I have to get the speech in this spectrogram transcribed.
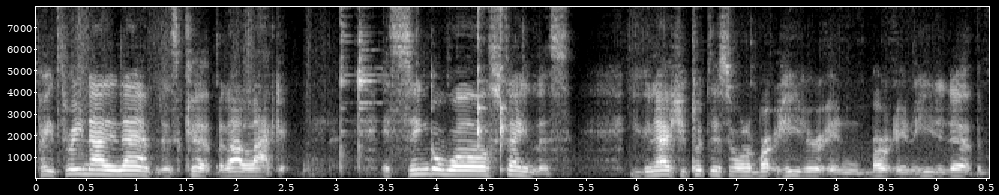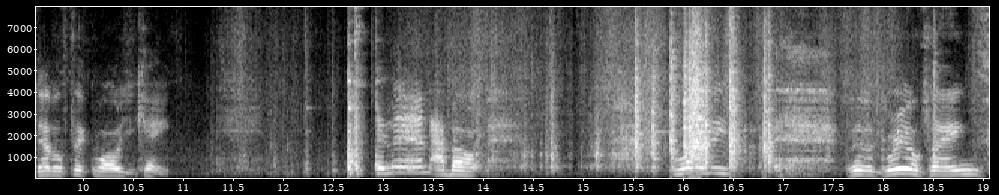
Paid three ninety nine for this cup, but I like it. It's single wall stainless. You can actually put this on a heater and burn and heat it up. A double thick wall you can't. And then I bought one of these little grill things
